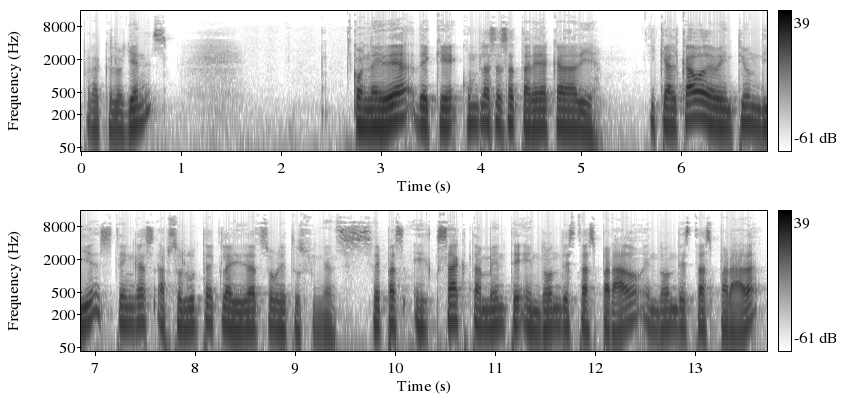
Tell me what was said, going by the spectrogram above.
para que lo llenes, con la idea de que cumplas esa tarea cada día y que al cabo de 21 días tengas absoluta claridad sobre tus finanzas. Sepas exactamente en dónde estás parado, en dónde estás parada.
